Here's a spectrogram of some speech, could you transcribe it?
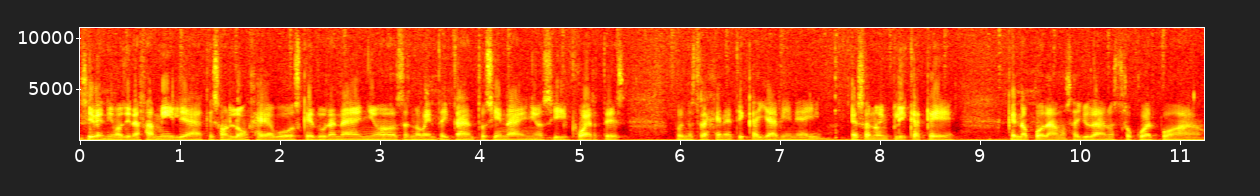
Si venimos de una familia que son longevos, que duran años, noventa y tantos, cien años y fuertes, pues nuestra genética ya viene ahí. Eso no implica que, no podamos ayudar a nuestro cuerpo a,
